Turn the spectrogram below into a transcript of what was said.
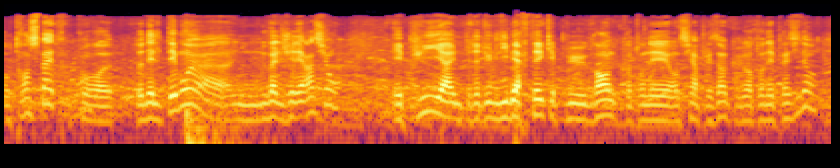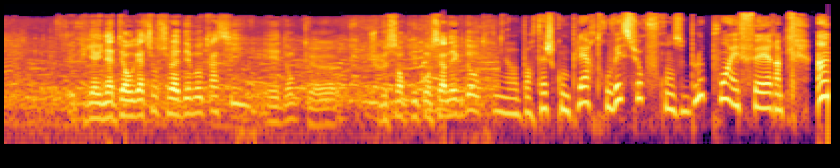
pour transmettre, pour euh, donner le témoin à une nouvelle génération. Et puis il y a peut-être une liberté qui est plus grande quand on est ancien président que quand on est président. Et puis il y a une interrogation sur la démocratie. Et donc euh, je me sens plus concerné que d'autres. Un reportage complet à retrouver sur francebleu.fr. 1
